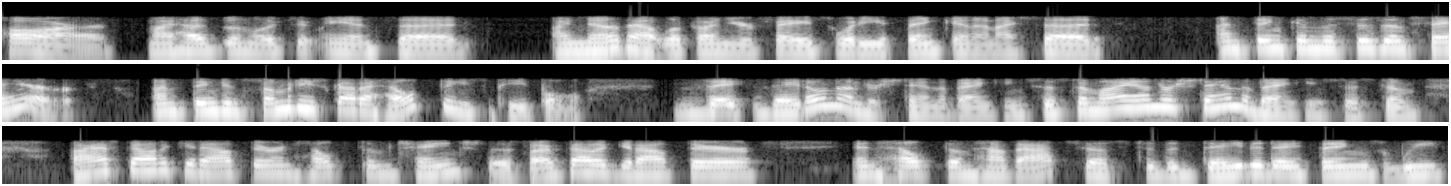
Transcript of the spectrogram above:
car, my husband looked at me and said, I know that look on your face. What are you thinking? And I said, I'm thinking this isn't fair. I'm thinking somebody's got to help these people. They they don't understand the banking system. I understand the banking system. I've got to get out there and help them change this. I've got to get out there and help them have access to the day-to-day things we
